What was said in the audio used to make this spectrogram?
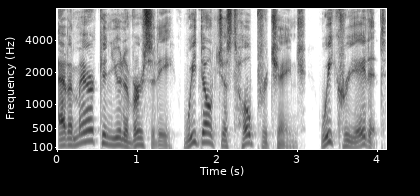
At American University, we don't just hope for change, we create it.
